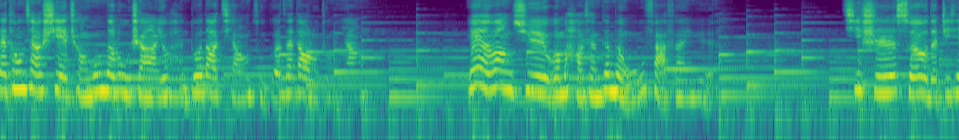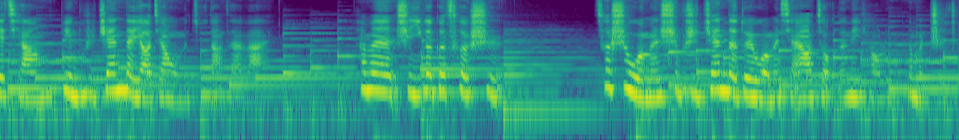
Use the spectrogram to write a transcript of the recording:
在通向事业成功的路上，有很多道墙阻隔在道路中央。远远望去，我们好像根本无法翻越。其实，所有的这些墙并不是真的要将我们阻挡在外，它们是一个个测试，测试我们是不是真的对我们想要走的那条路那么执着，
